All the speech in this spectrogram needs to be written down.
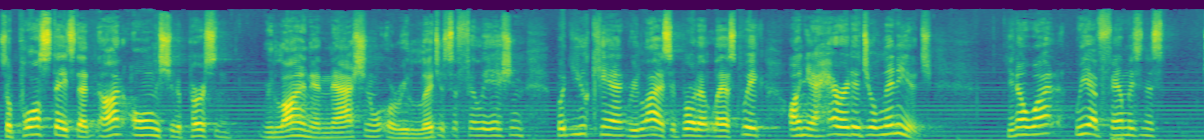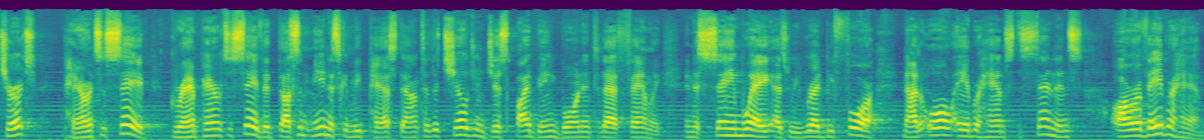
So Paul states that not only should a person rely on their national or religious affiliation, but you can't rely, as I brought out last week, on your heritage or lineage. You know what? We have families in this church. Parents are saved, grandparents are saved. That doesn't mean it's going to be passed down to the children just by being born into that family. In the same way, as we read before, not all Abraham's descendants are of Abraham.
